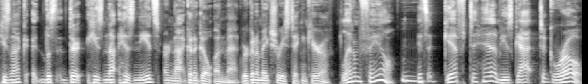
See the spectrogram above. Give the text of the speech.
He's not, listen, he's not, his needs are not going to go unmet. We're going to make sure he's taken care of. Let him fail. It's a gift to him. He's got to grow.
